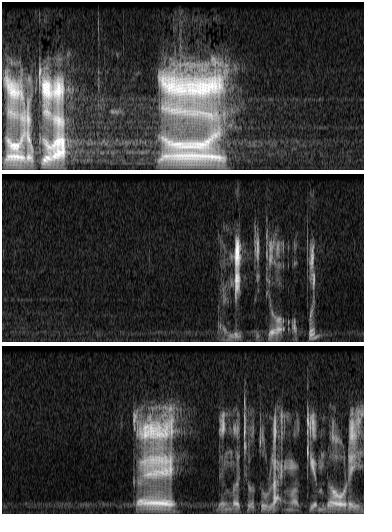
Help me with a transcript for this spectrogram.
Rồi, đóng cửa vào. Rồi. I leave the door open. Ok, Đứng ở chỗ tủ lạnh và kiếm đồ đi.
